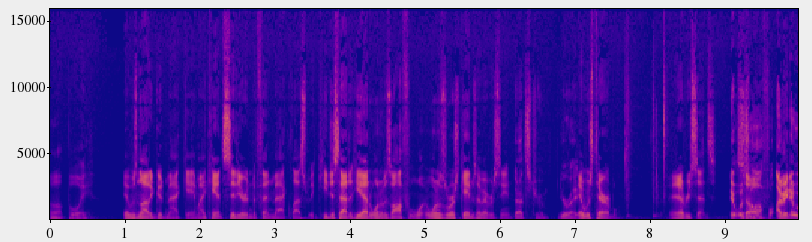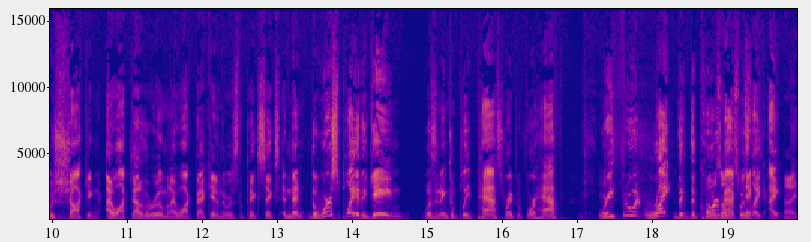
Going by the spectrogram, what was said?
Oh boy, it was not a good Mac game. I can't sit here and defend Mac last week. He just had he had one of his off one of his worst games I've ever seen. That's true. You're right. It was terrible in every sense. It was So- awful. I mean, it was shocking. I walked out of the room and I walked back in, and there was the pick six. And then the worst play of the game was an incomplete pass right before half, where he threw it right. The, the was quarterback was picked. like, I Oh, he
